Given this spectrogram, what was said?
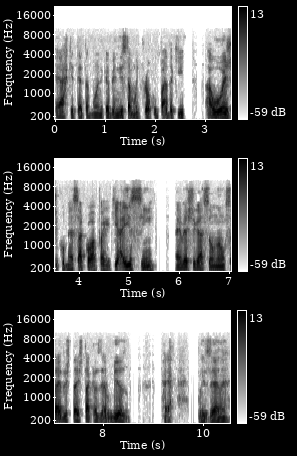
é a arquiteta Mônica Benício, está muito preocupada que a hoje começa a Copa e que aí sim a investigação não sai do, da estaca zero mesmo. Pois é, né?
